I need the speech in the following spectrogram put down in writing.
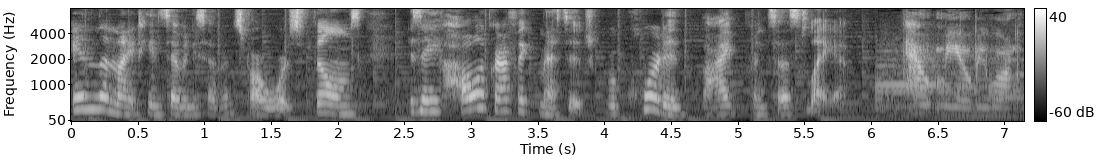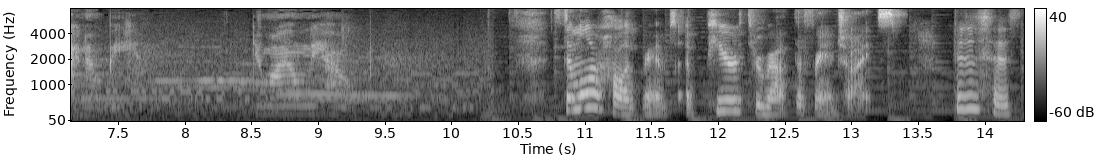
in the 1977 Star Wars films is a holographic message recorded by Princess Leia. Help me, Obi-Wan Kenobi. You're my only hope. Similar holograms appear throughout the franchise. Physicists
